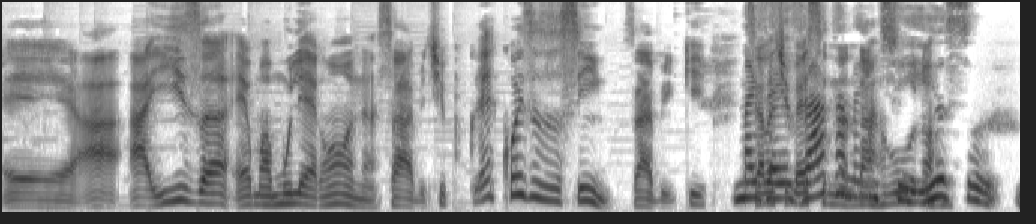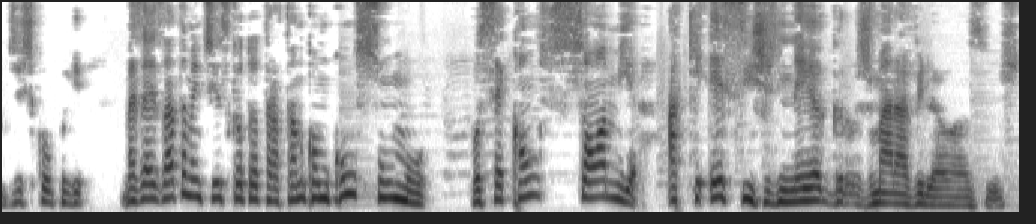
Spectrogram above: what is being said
É, a, a Isa é uma mulherona, sabe? Tipo, é coisas assim, sabe? Que Mas se ela é tivesse na, exatamente na rua. não- isso. Desculpa, Gui. Mas é exatamente isso que eu tô tratando como consumo. Você consome aqui, esses negros maravilhosos.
